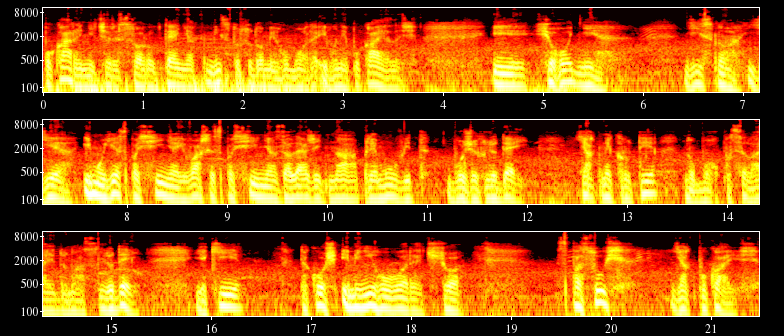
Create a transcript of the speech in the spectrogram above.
покарані через 40 день, як місто Содом і Гомора, і вони покаялись. І сьогодні дійсно є і моє спасіння, і ваше спасіння залежить напряму від Божих людей. Як не крути, але Бог посилає до нас людей, які також і мені говорять, що спасусь, як покаюсь.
